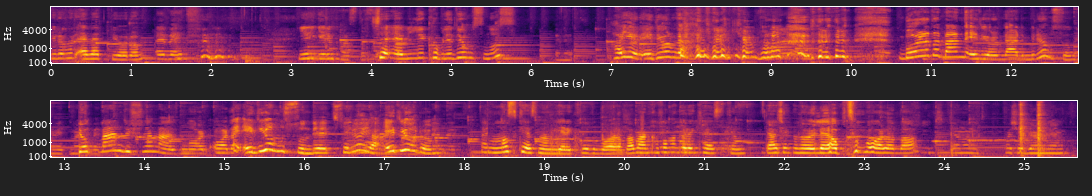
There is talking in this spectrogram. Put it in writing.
Bir ömür evet diyorum. Evet. Yeni gelin pastası. Şey evliliği kabul ediyor musunuz? Evet. Hayır ediyorum demen gerekiyordu. Bu arada ben de ediyorum derdim biliyor musun? Evet. Yok evet. ben düşünemezdim orada. orada. Ediyor musun diye soruyor ya. Ediyorum. Evet. Nasıl kesmem gerekiyordu bu arada? Ben kafama göre kestim. Gerçekten öyle yaptım bu arada. Hiç canım paşa gönlüm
